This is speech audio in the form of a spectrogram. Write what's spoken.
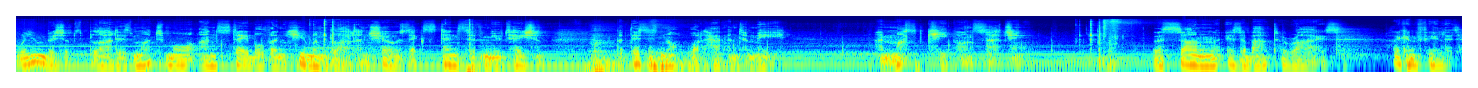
William Bishop's blood is much more unstable than human blood and shows extensive mutation. But this is not what happened to me. I must keep on searching. The sun is about to rise. I can feel it.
